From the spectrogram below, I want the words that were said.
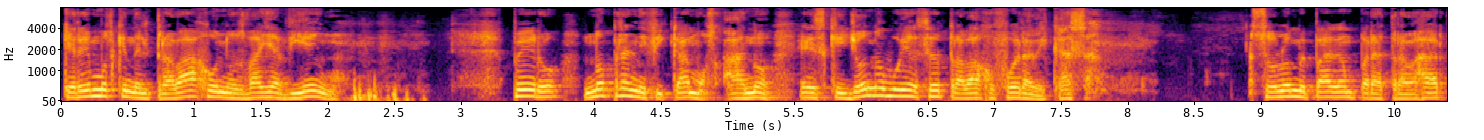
Queremos que en el trabajo nos vaya bien, pero no planificamos. Ah, no, es que yo no voy a hacer trabajo fuera de casa. Solo me pagan para trabajar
